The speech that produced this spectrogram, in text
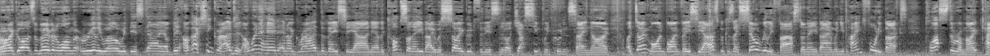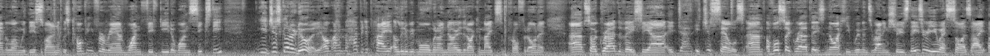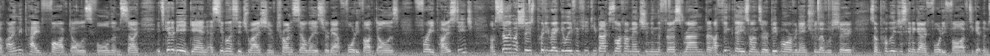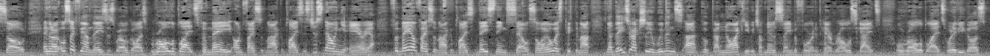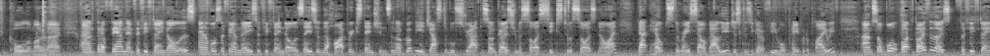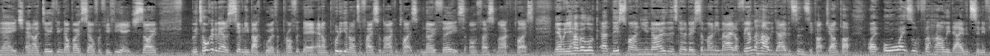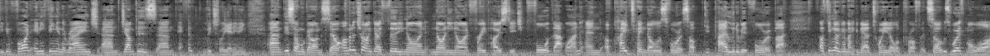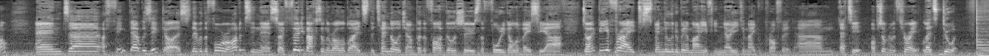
All right, guys, we're moving along really well with this day. I've been, I've actually grabbed it. I went ahead and I grabbed the VCR. Now, the comps on eBay were so good for this that I just simply couldn't say no. I don't mind buying VCRs because they sell really fast on eBay, and when you're paying 40 bucks, plus the remote came along with this one, and it was comping for around 150 to 160 you just got to do it. I'm, I'm, happy to pay a little bit more when I know that I can make some profit on it. Um, so I grabbed the VCR. It it just sells. Um, I've also grabbed these Nike women's running shoes. These are a US size 8. I've only paid $5 for them. So it's going to be, again, a similar situation of trying to sell these for about $45 free postage. I'm selling my shoes pretty regularly for 50 bucks, like I mentioned in the first run, but I think these ones are a bit more of an entry level shoe. So I'm probably just gonna go 45 to get them sold. And then I also found these as well, guys. Rollerblades for me on Facebook Marketplace. It's just knowing your area. For me on Facebook Marketplace, these things sell. So I always pick them up. Now these are actually a women's, uh, look, they're Nike, which I've never seen before in a pair of roller skates or rollerblades, whatever you guys call them, I don't know. Um, but I found them for $15 and I've also found these for $15. These are the hyper extensions and I've got the adjustable strap. So it goes from a size six to a size nine. That helps the resale value just because you've got a few more people to play with. Um, so I bought both of those for 15 each and I do think they'll both sell for 50 each. So we're talking about a 70 buck worth of profit there and I'm putting it onto Facebook Marketplace. No fees on Facebook Marketplace. Now, when you have a look at this one, you know there's going to be some money made. I found the Harley Davidson zip up jumper. I always look for Harley Davidson. If you can find anything in the range, um, jumpers, um, literally anything, um, this one will go on to sell. I'm going to try and go $39.99 free postage for that one. And I've paid $10 for it. So I did pay a little bit for it, but I think I can make about a $20 profit. So it was worth my while. And uh, I think that was it, guys. There were the four items in there. So 30 bucks on the rollerblades, the $10 jumper, the $5 shoes, the $40 VCR. Don't be afraid to spend a little bit of money if you know you can make a profit. Um, that's it. Option number three. Let's do it.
